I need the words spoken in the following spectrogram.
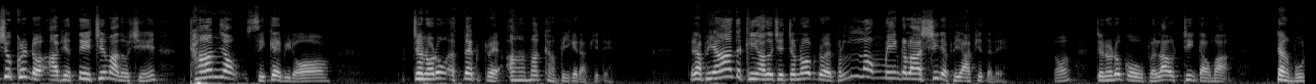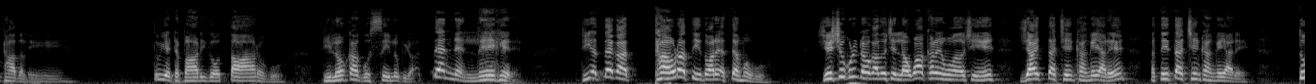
ရှုခရစ်တော်အပြင်တည်ခြင်းမှလို့ရှင်ထားမြောက်စေခဲ့ပြီးတော့ကျွန်တော်တို့အသက်တွေအာမခံပေးခဲ့တာဖြစ်တယ် ဒါကြောင့်ဘုရားသခင်အားလို့ချင်းကျွန်တော်တို့ဘလောက်မင်္ဂလာရှိတဲ့ဘုရားဖြစ်တယ်လေနော်ကျွန်တော်တို့ကိုဘလောက်ထိတောင်မှတန်ဖိုးထားတယ်လေသူ့ရဲ့တပါးဒီတော်သားတော်ကိုဒီလောကကိုဆေးလို့ပြီးတော့အသက်နဲ့လဲခဲ့တယ်ဒီအသက်ကထာဝရတည်သွားတဲ့အသက်မဟုတ်ဘူးယေရှုခရစ်တော်ကဆိုရှင်လဝခရစ်တော်ဆိုရှင်ရိုက်တက်ခြင်းခံခဲ့ရတယ်အသေးတက်ခြင်းခံခဲ့ရတယ်သူ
